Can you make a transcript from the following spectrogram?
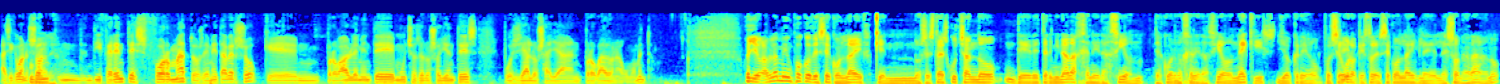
Así que, bueno, son mm, diferentes formatos de metaverso que probablemente muchos de los oyentes pues ya los hayan probado en algún momento. Oye, háblame un poco de Second Life, quien nos está escuchando de determinada generación, de acuerdo, generación X, yo creo, pues seguro que esto de Second Life le, sonará, ¿no?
